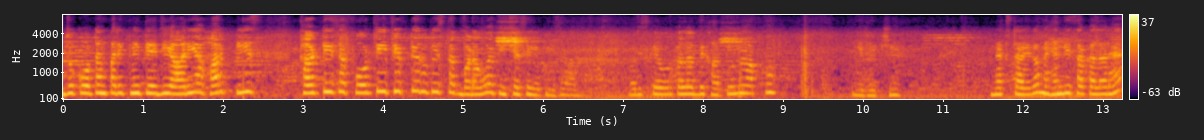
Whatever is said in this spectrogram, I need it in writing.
जो कॉटन पर इतनी तेज़ी आ रही है, हर पीस थर्टी से फोर्टी फिफ्टी रुपीज़ तक बढ़ा हुआ है, पीछे से ये पीस और इसके और कलर दिखाती हूँ मैं आपको। ये देखिए। नेक्स्ट आएगा मेहंदी सा कलर है।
